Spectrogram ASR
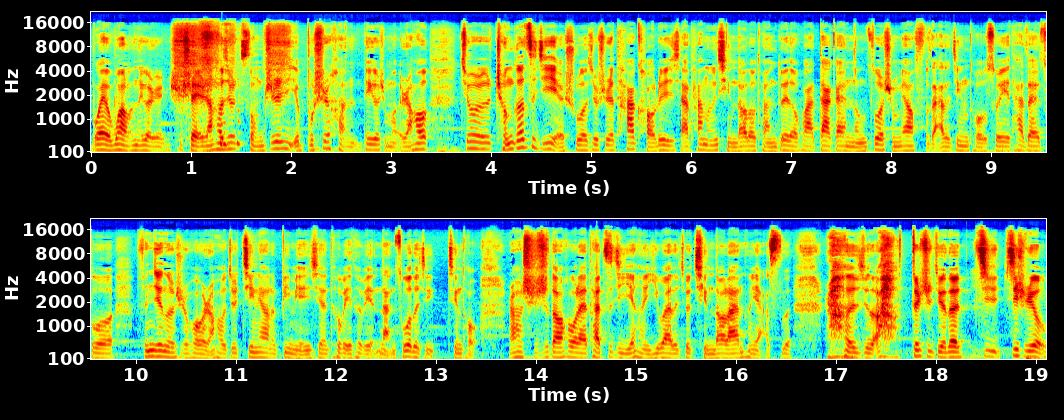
我也忘了那个人是谁。然后就总之也不是很那个什么。然后就成哥自己也说，就是他考虑一下，他能请到的团队的话，大概能做什么样复杂的镜头，所以他在做分镜的时候，然后就尽量的避免一些特别特别难做的镜镜头。然后谁知道后来他自己也很意外的就请到了安藤雅思，然后就觉得啊，顿时觉得既即使有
